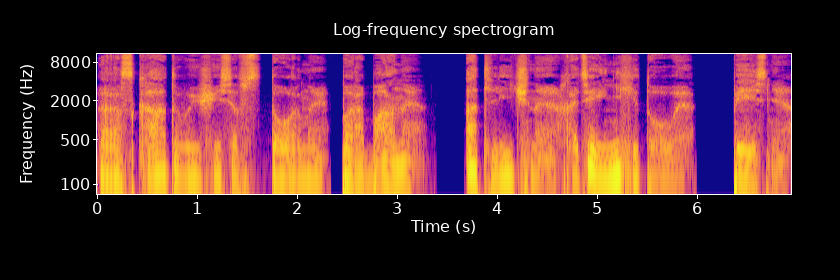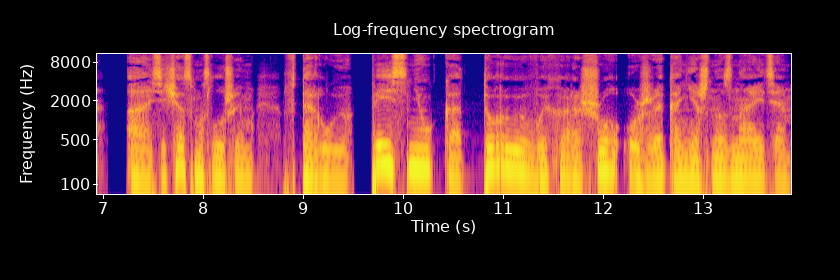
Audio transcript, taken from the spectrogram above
раскатывающиеся в стороны барабаны. Отличная, хотя и не хитовая песня. А сейчас мы слушаем вторую песню, которую вы хорошо уже, конечно, знаете.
